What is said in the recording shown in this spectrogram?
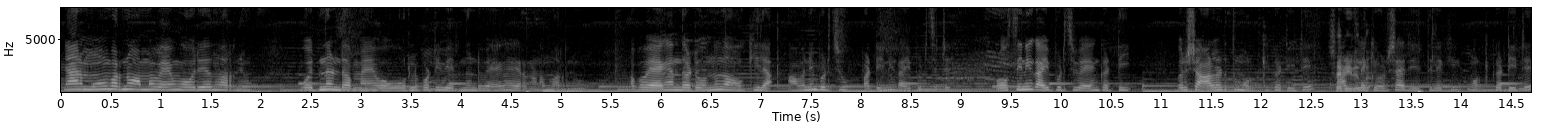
ഞാൻ മോൻ പറഞ്ഞു അമ്മ വേഗം ഓരിയെന്ന് പറഞ്ഞു. വരുന്നുണ്ട് അമ്മ ഊരിൽ പൊട്ടി വരുന്നുണ്ട് വേഗം ഇറങ്ങണം എന്ന് പറഞ്ഞു. അപ്പോൾ വേഗം എന്തോട്ടെ ഒന്നും നോക്കിയില്ല. അവനും പിടിച്ചു പട്ടീനെയും കൈ പിടിച്ചിട്ട്. റോസിനെയും കൈ പിടിച്ച് വേഗം കെട്ടി ഒരു ഷാളെടുത്ത് മുറുക്കി കെട്ടിയിട്ട് കാട്ടിലേക്ക് ഒരു ശരീരത്തിലേക്ക് മുറുക്കി കെട്ടിയിട്ട്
